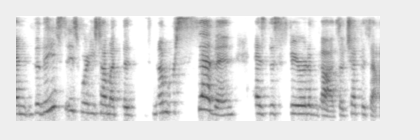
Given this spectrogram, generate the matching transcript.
and this is where he's talking about the number seven as the Spirit of God. So check this out.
